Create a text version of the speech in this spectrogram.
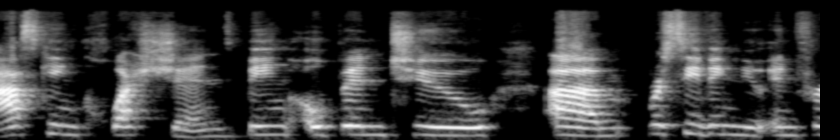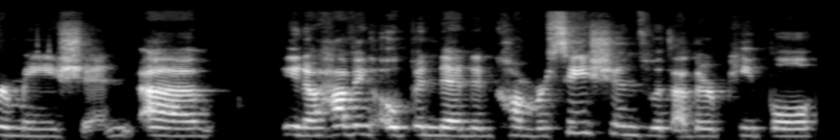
asking questions being open to um, receiving new information uh, you know having open-ended conversations with other people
